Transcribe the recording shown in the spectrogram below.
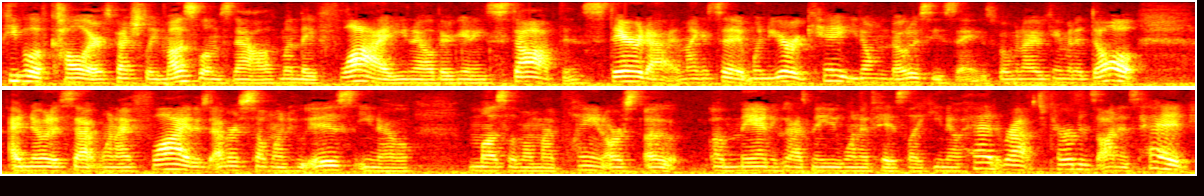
people of color, especially Muslims now, when they fly, you know, they're getting stopped and stared at. And like I said, when you're a kid, you don't notice these things. But when I became an adult, I noticed that when I fly, there's ever someone who is, you know, Muslim on my plane or a, a man who has maybe one of his, like, you know, head wraps, turbans on his head,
